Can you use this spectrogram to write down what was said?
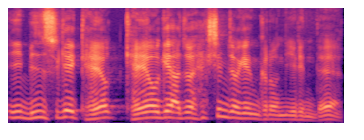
이 민수기의 개혁 개혁의 아주 핵심적인 그런 일인데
